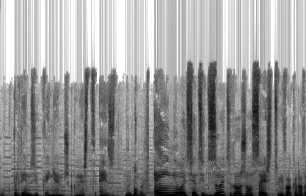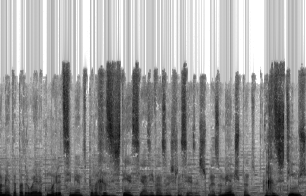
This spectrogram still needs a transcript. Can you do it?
o que perdemos e o que ganhamos com este êxodo. Muito Bom, bem. Em 1818, Dom João VI invoca novamente a padroeira como agradecimento pela resistência às invasões francesas. Mais ou menos, portanto, resistimos,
